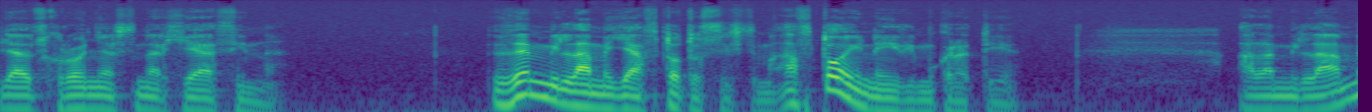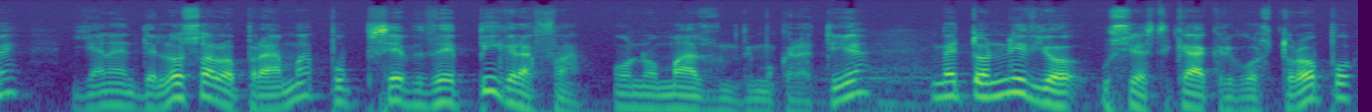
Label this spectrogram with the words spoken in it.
2.500 χρόνια στην αρχαία Αθήνα. Δεν μιλάμε για αυτό το σύστημα. Αυτό είναι η δημοκρατία. Αλλά μιλάμε για ένα εντελώς άλλο πράγμα που ψευδεπίγραφα ονομάζουν δημοκρατία με τον ίδιο ουσιαστικά ακριβώς τρόπο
